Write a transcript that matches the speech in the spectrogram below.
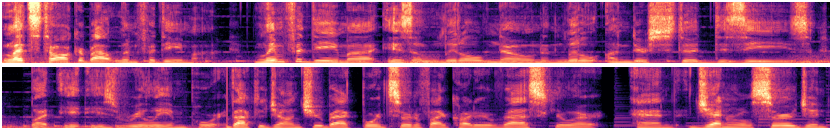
Let's talk about lymphedema. Lymphedema is a little known and little understood disease, but it is really important. Dr. John Chuback, board certified cardiovascular and general surgeon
